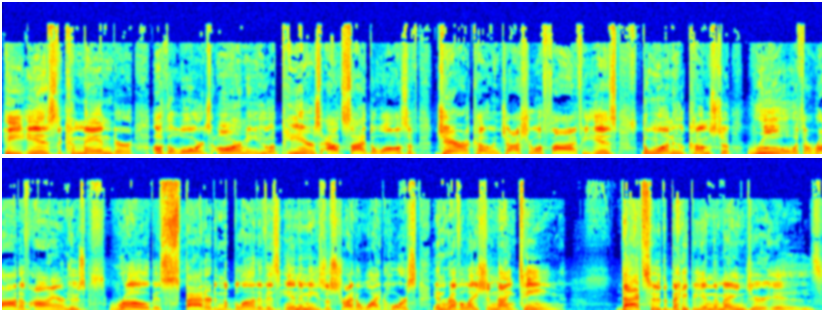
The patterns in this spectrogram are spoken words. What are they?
He is the commander of the Lord's army who appears outside the walls of Jericho in Joshua 5. He is the one who comes to rule with a rod of iron, whose robe is spattered in the blood of his enemies astride a white horse in Revelation 19. That's who the baby in the manger is.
